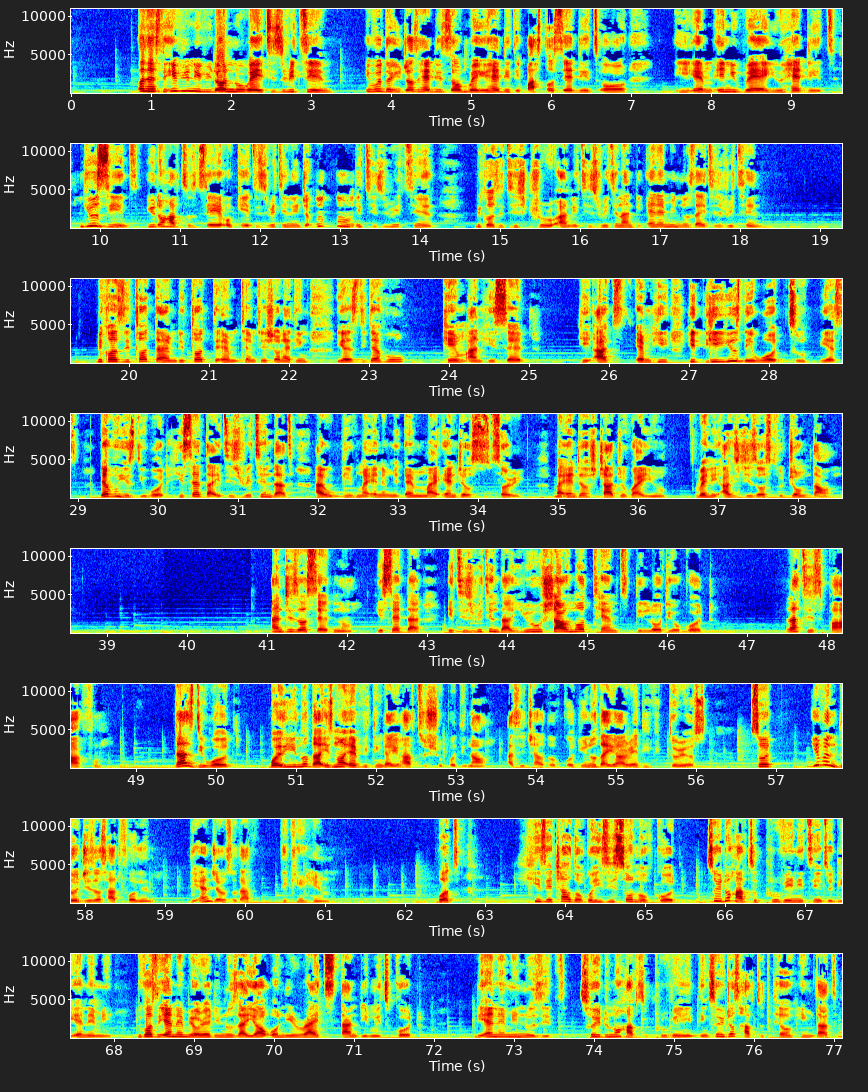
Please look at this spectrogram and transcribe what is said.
Honestly even if you don't know where it is written even though you just heard it somewhere you heard it a pastor said it or um, anywhere you heard it use it. You don't have to say okay it is written in just it is written because it is true and it is written and the enemy knows that it is written. Because the third time the third um, temptation i think yes the devil came and he said he asked um he he, he used a word too yes devil used the word. He said that it is written that i will give my enemy and um, my angels sorry my angels charge over you when he asked jesus to jump down. And jesus said no. He said that it is written that you shall not tempt the lord your god. That is powerful. That's the word. But you know that it's not everything that you have to show body now. As a child of god you know that you are already victorious. So even though jesus had fallen the angels would have taken him. But he's a child of God, he's the son of God. So you don't have to prove anything to the enemy because the enemy already knows that you are on the right standing with God. The enemy knows it. So you do not have to prove anything. So you just have to tell him that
